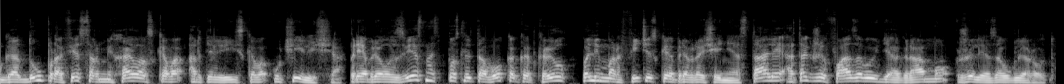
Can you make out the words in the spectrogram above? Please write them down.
году профессор Михайловского артиллерийского училища. Приобрел известность после того, как открыл полиморфическое превращение стали, а также фазовую диаграмму железо-углерод.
